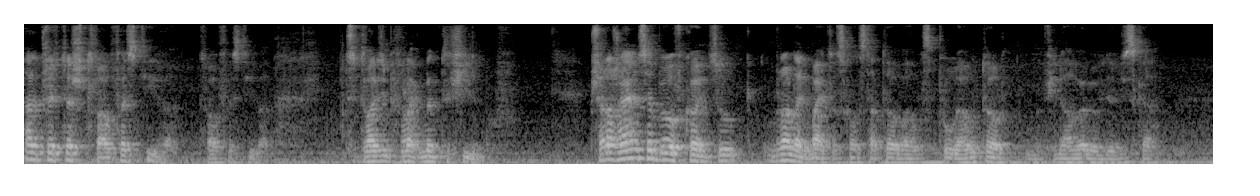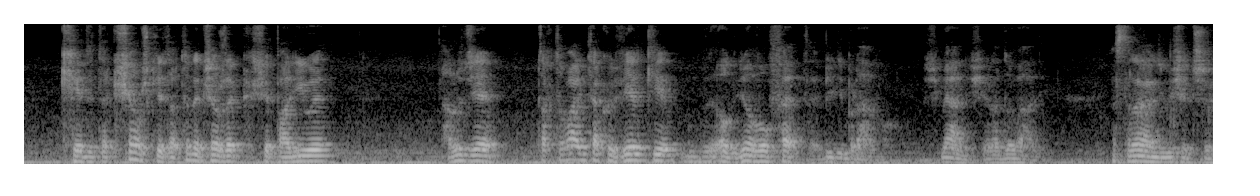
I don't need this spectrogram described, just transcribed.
Ale przecież też trwał festiwal. Trwał festiwal. Cytowaliśmy fragmenty filmów. Przerażające było w końcu, Bronek Maj to skonstatował, współautor finałowego widowiska, kiedy te książki, te tyle książek się paliły, a ludzie traktowali to jako wielkie ogniową fetę, bili brawo, śmiali się, radowali. Zastanawialiśmy się, czy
